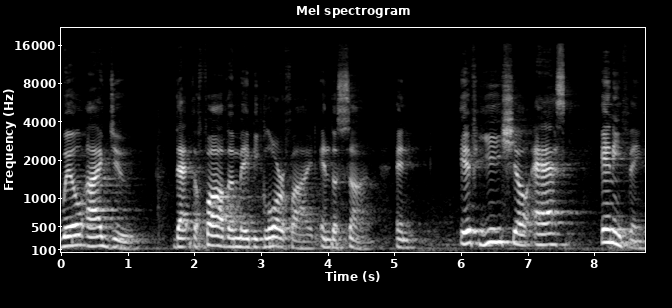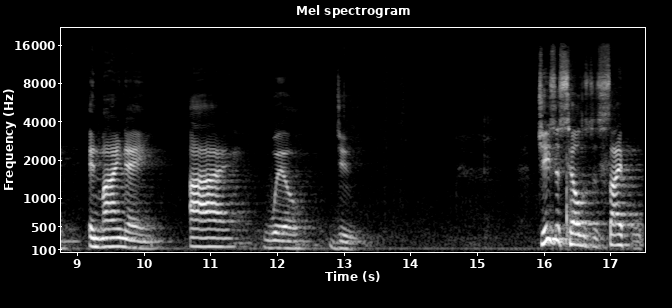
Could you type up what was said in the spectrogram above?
will I do that the Father may be glorified in the Son. And if ye shall ask anything in my name, I will do. Jesus tells the disciple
